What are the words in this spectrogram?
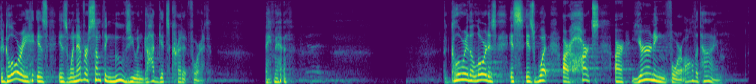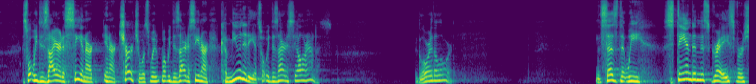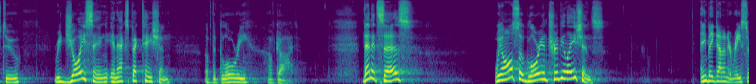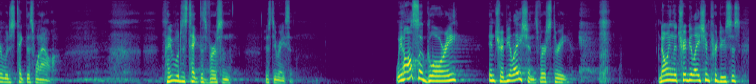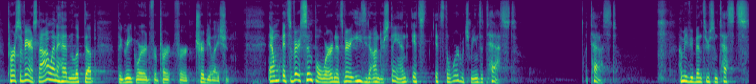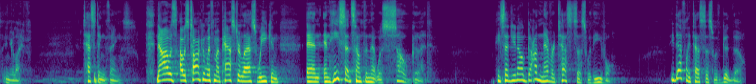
The glory is, is whenever something moves you and God gets credit for it. Amen. The glory of the Lord is, is, is what our hearts are yearning for all the time. It's what we desire to see in our, in our church. It's what we desire to see in our community. It's what we desire to see all around us. The glory of the Lord. It says that we stand in this grace, verse 2, rejoicing in expectation of the glory of God. Then it says, we also glory in tribulations Anybody got an eraser? We'll just take this one out. Maybe we'll just take this verse and just erase it. We also glory in tribulations, verse 3. Knowing the tribulation produces perseverance. Now, I went ahead and looked up the Greek word for, per, for tribulation. And it's a very simple word and it's very easy to understand. It's, it's the word which means a test. A test. How many of you have been through some tests in your life? Testing things. Now, I was, I was talking with my pastor last week, and, and, and he said something that was so good. He said, You know, God never tests us with evil, He definitely tests us with good, though.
